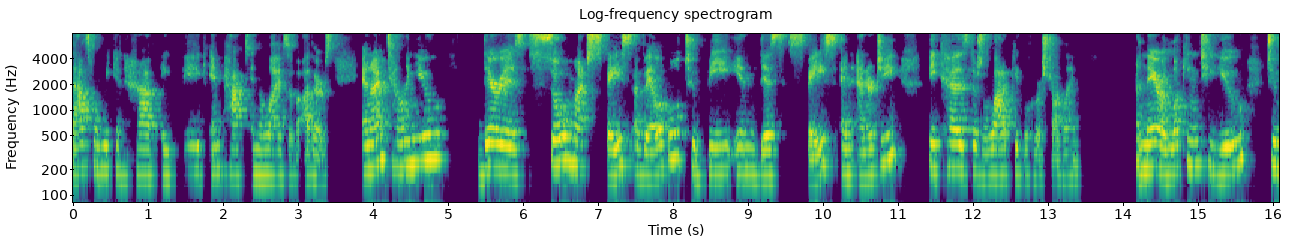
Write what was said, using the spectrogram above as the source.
that's when we can have a big impact in the lives of others. And I'm telling you, there is so much space available to be in this space and energy because there's a lot of people who are struggling and they are looking to you to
